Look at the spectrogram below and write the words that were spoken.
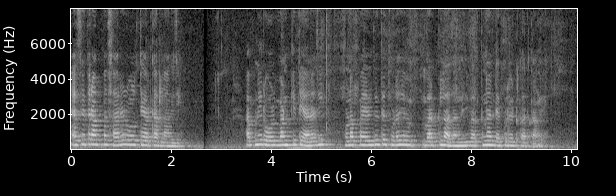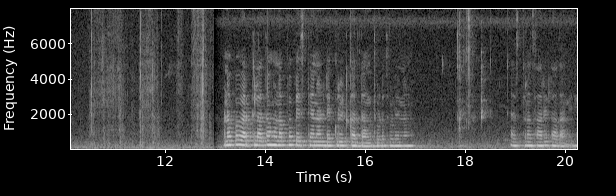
ਐਸੇ ਤਰ੍ਹਾਂ ਆਪਾਂ ਸਾਰੇ ਰੋਲ ਤਿਆਰ ਕਰ ਲਾਂਗੇ ਜੀ। ਆਪਣੇ ਰੋਲ ਬਣ ਕੇ ਤਿਆਰ ਹੈ ਜੀ। ਹੁਣ ਆਪਾਂ ਇਹਦੇ ਤੇ ਥੋੜਾ ਜਿਹਾ ਵਰਕ ਲਾ ਦਾਂਗੇ ਜੀ। ਵਰਕ ਨਾਲ ਡੈਕੋਰੇਟ ਕਰ ਦਾਂਗੇ। ਹੁਣ ਆਪਾਂ ਵਰਕ ਲਾਤਾ, ਹੁਣ ਆਪਾਂ ਪਿਸਤਿਆਂ ਨਾਲ ਡੈਕੋਰੇਟ ਕਰ ਦਾਂਗੇ ਥੋੜਾ ਥੋੜਾ ਇਹਨਾਂ ਨੂੰ। ਇਸ ਤਰ੍ਹਾਂ ਸਾਰੇ ਲਾ ਦਾਂਗੇ ਜੀ।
